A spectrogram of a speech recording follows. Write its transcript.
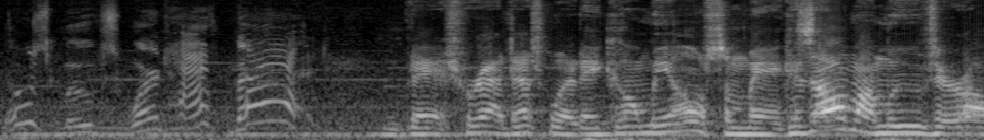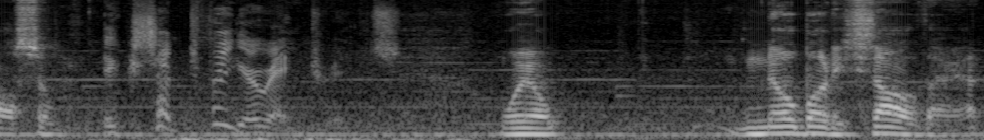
Those moves weren't half bad. That's right, that's why they call me Awesome Man, because all my moves are awesome. Except for your entrance. Well, nobody saw that.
